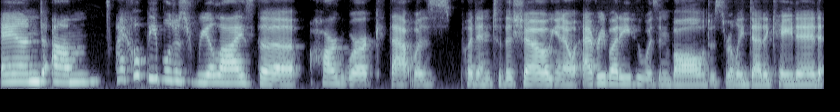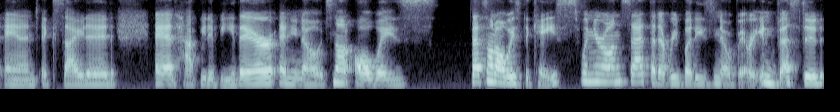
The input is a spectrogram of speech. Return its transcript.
And um, I hope people just realize the hard work that was put into the show. You know, everybody who was involved was really dedicated and excited and happy to be there. And, you know, it's not always that's not always the case when you're on set that everybody's you know very invested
